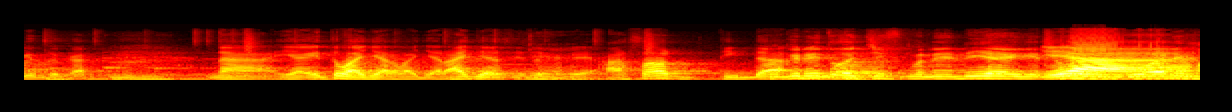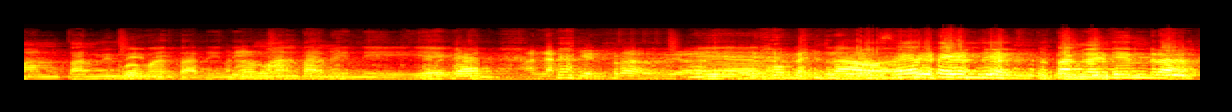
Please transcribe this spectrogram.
gitu kan. Nah, ya itu wajar-wajar aja sih sebenarnya. Asal tidak Mungkin itu me- achievementnya dia gitu. Iya. Oh, Gua nih mantan ini. Gua nih. mantan ini, mantan mantan ini, ya kan? Anak jenderal ya. Iya, Kalau netral. saya tenjen, tetangga jenderal.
